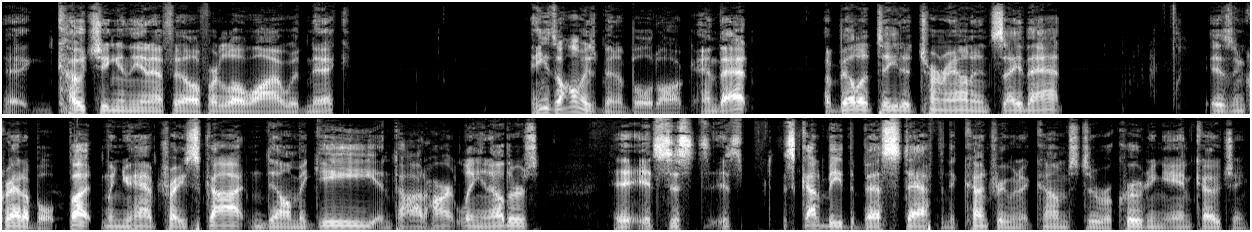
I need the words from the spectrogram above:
uh, coaching in the NFL for a little while with Nick. He's always been a bulldog, and that ability to turn around and say that is incredible. But when you have Tray Scott and Dell McGee and Todd Hartley and others, it's just it's it's got to be the best staff in the country when it comes to recruiting and coaching.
